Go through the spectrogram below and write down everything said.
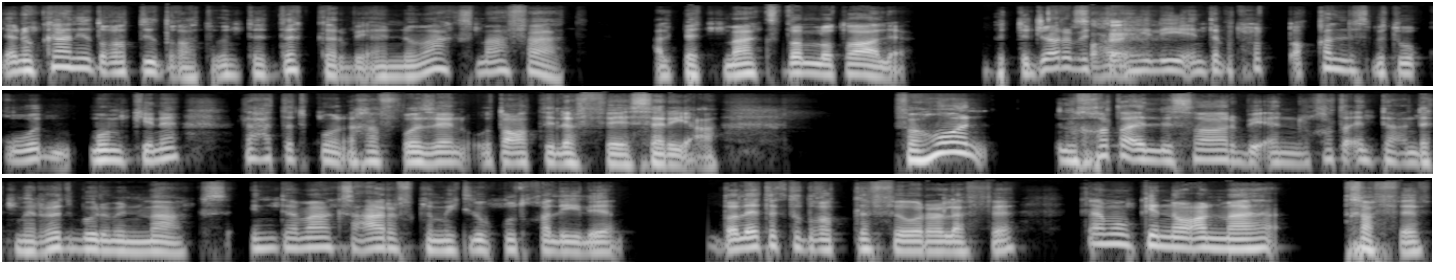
لأنه كان يضغط يضغط. وأنت تذكر بأنه ماكس ما فات. على ال pit ماكس ضله طالع. بالتجارب صحيح. التأهيلية أنت بتحط أقل نسبة وقود ممكنة لحتى تكون أخف وزن وتعطي لفة سريعة فهون الخطأ اللي صار بأنه الخطأ أنت عندك من ريد بول ومن ماكس أنت ماكس عارف كمية الوقود قليلة ضليتك تضغط لفة ورا لفة كان ممكن نوعا ما تخفف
